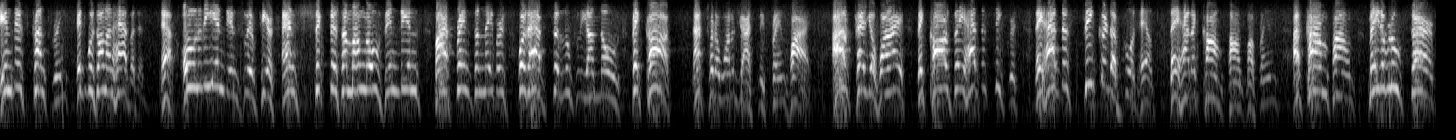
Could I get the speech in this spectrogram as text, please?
in this country, it was uninhabited. Yeah, only the Indians lived here, and sickness among those Indians, my friends and neighbors, was absolutely unknown. Because, that's what I wanted you to ask me, friend, why? I'll tell you why. Because they had the secret. They had the secret of good health. They had a compound, my friends. A compound made of roots, herbs,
